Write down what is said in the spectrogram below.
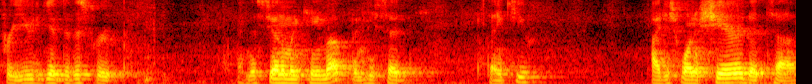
for you to give to this group. And this gentleman came up and he said, Thank you. I just want to share that uh,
